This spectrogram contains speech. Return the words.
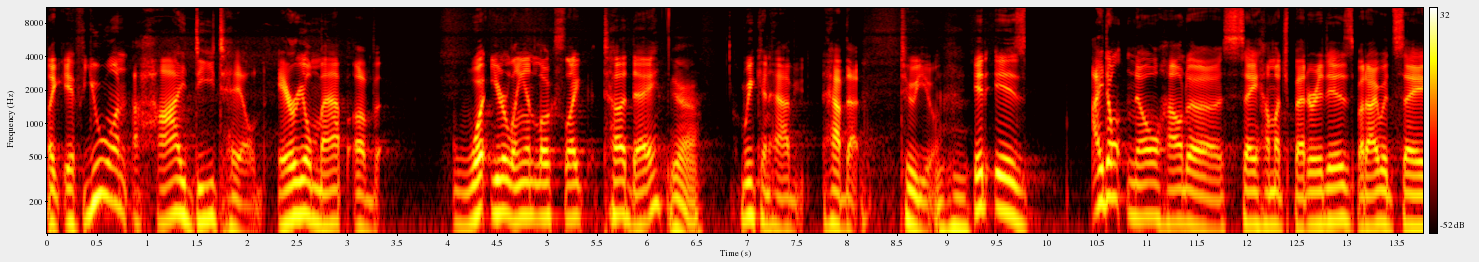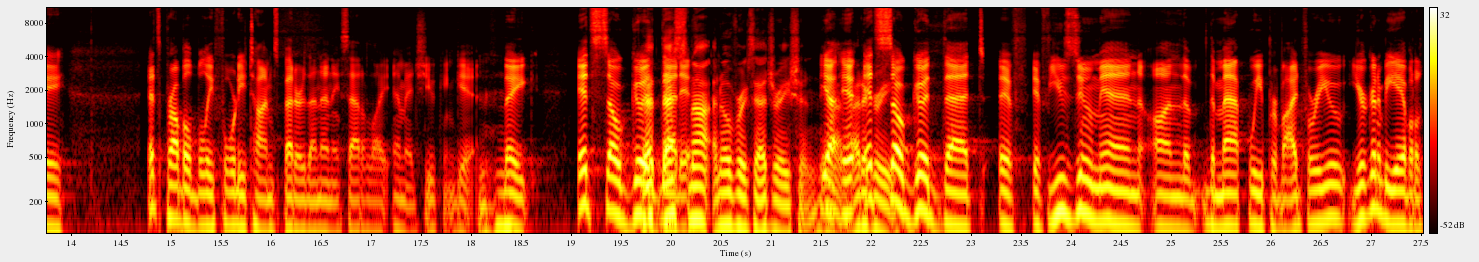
Like if you want a high detailed aerial map of what your land looks like today, yeah we can have have that to you. Mm-hmm. It is I don't know how to say how much better it is, but I would say it's probably 40 times better than any satellite image you can get. Like it's so good Mm-hmm. That, that, that's it, not an over exaggeration. yeah, Yeah, it, I'd agree. it's so good that if if you zoom in on the the map we provide for you, you're going to be able to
